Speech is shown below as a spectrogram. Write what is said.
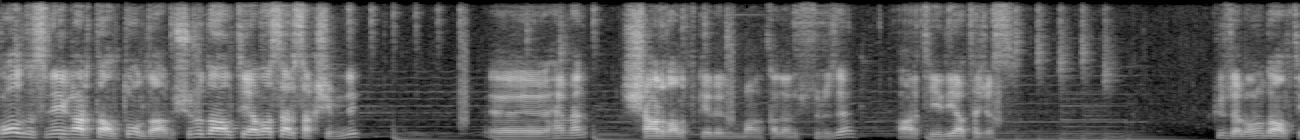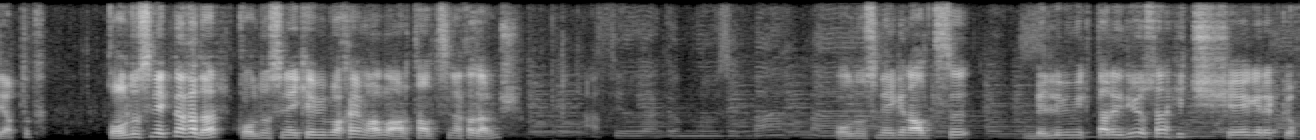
Golden Snake artı 6 oldu abi. Şunu da 6'ya basarsak şimdi. Ee, hemen shard alıp gelelim bankadan üstümüze. Artı 7'ye atacağız. Güzel onu da 6 yaptık. Golden Snake ne kadar? Golden Snake'e bir bakayım abi. Artı 6'sı ne kadarmış? Golden Snake'in 6'sı belli bir miktar ediyorsa hiç şeye gerek yok.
